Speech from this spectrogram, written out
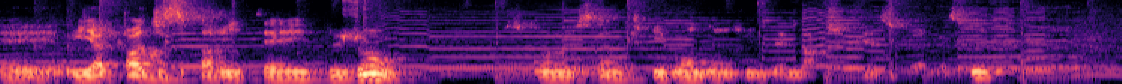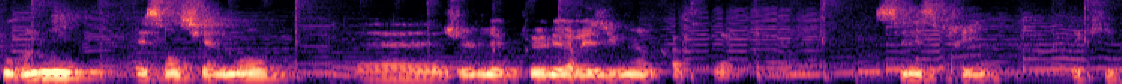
Et il n'y a pas de disparité de genre, parce que nous s'inscrivons dans une démarche bien sûr pour nous, essentiellement, euh, je peux le résumer en quatre points. C'est l'esprit d'équipe.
